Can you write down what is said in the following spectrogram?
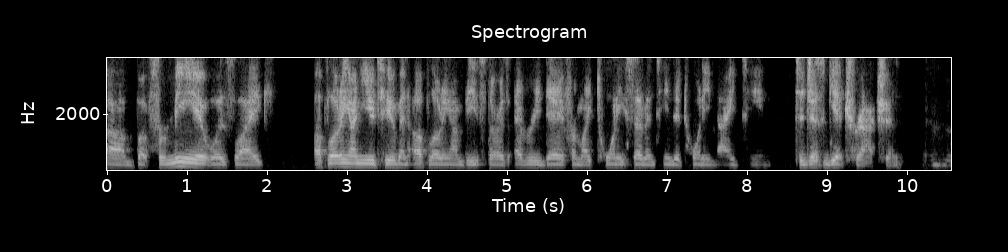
Um, but for me, it was like uploading on YouTube and uploading on BeatStars every day from like 2017 to 2019 to just get traction. Mhm.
